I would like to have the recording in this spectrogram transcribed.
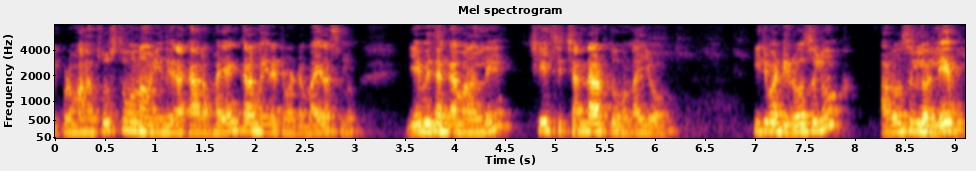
ఇప్పుడు మనం చూస్తూ ఉన్నాం ఇన్ని రకాల భయంకరమైనటువంటి వైరస్లు ఏ విధంగా మనల్ని చీల్చి చెండాడుతూ ఉన్నాయో. ఇటువంటి రోజులు ఆ రోజుల్లో లేవు.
